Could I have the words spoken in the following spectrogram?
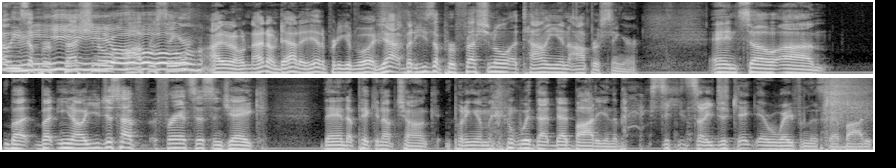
know he's a professional opera singer? I don't, I don't doubt it. He had a pretty good voice. Yeah, but he's a professional Italian opera singer, and so, um, but but you know, you just have Francis and Jake. They end up picking up Chunk and putting him with that dead body in the back seat, so he just can't get away from this dead body.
